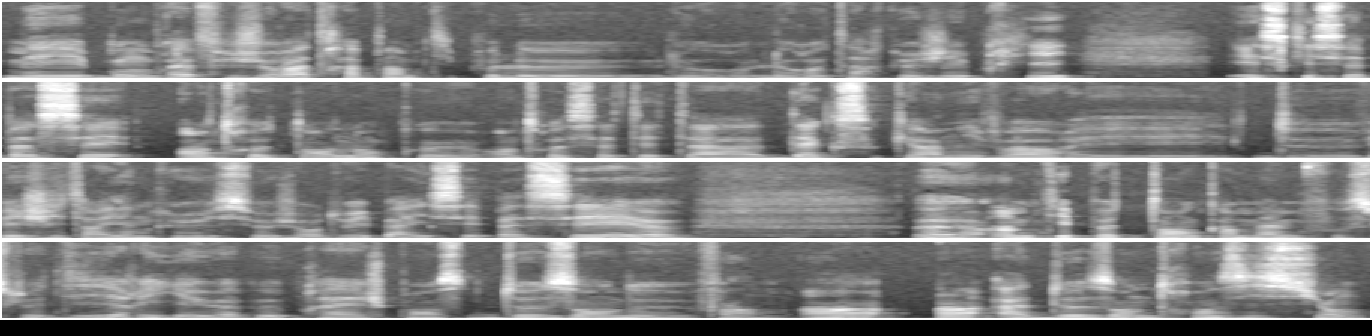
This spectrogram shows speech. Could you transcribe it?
Mais bon, bref, je rattrape un petit peu le, retard que j'ai pris. Et ce qui s'est passé entre-temps, donc euh, entre cet état d'ex-carnivore et de végétarienne que je suis aujourd'hui, bah, il s'est passé... Euh, un petit peu de temps quand même, faut se le dire. Il y a eu à peu près, je pense, deux ans de, enfin, un, à deux ans de transition.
